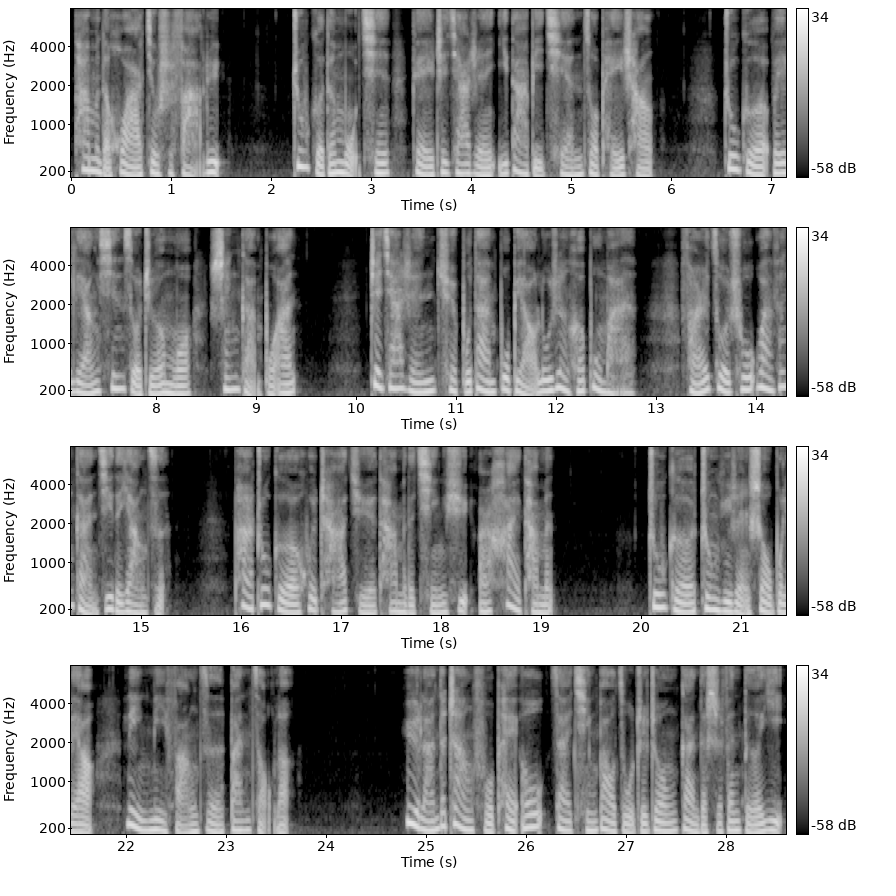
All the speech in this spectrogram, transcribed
他们的话就是法律。诸葛的母亲给这家人一大笔钱做赔偿，诸葛为良心所折磨，深感不安。这家人却不但不表露任何不满。反而做出万分感激的样子，怕诸葛会察觉他们的情绪而害他们。诸葛终于忍受不了，另觅房子搬走了。玉兰的丈夫佩欧在情报组织中干得十分得意，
